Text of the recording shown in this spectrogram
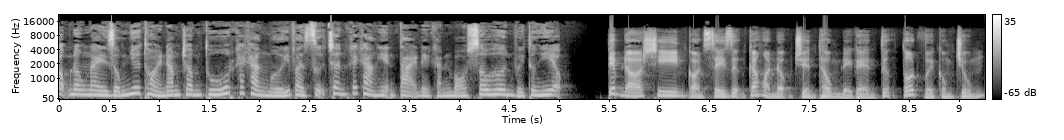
Cộng đồng này giống như thỏi nam châm thu hút khách hàng mới và giữ chân khách hàng hiện tại để gắn bó sâu hơn với thương hiệu. Tiếp đó, Shein còn xây dựng các hoạt động truyền thông để gây ấn tượng tốt với công chúng.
